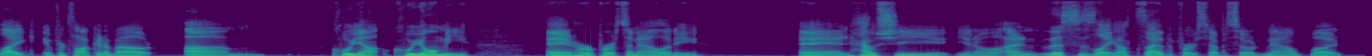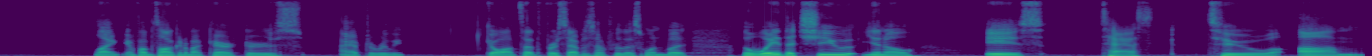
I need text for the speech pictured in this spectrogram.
like if we're talking about um koyomi and her personality and how she you know and this is like outside the first episode now but like if i'm talking about characters I have to really go outside the first episode for this one, but the way that she, you know, is tasked to um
